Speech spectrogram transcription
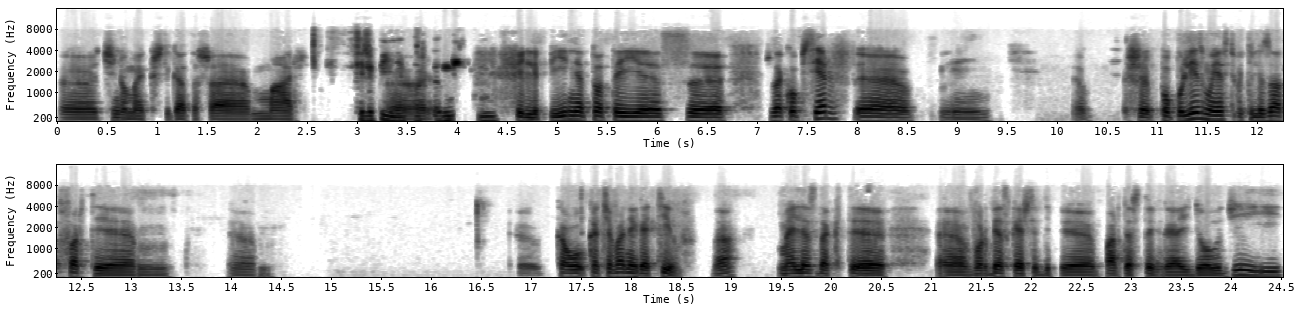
Uh, cine a mai câștigat așa mari? Filipine. Uh, parcă- Filipine, tot e să... Și dacă observi, uh, m, uh, și populismul este utilizat foarte um, um, ca, o- ca ceva negativ, da? Mai ales dacă te uh, vorbesc ăștia de pe partea stângă a ideologiei,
